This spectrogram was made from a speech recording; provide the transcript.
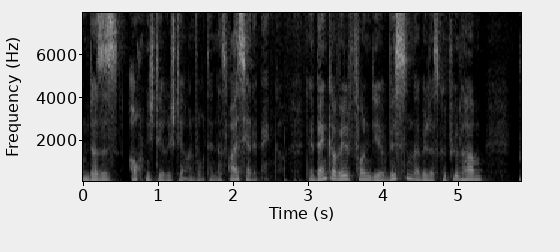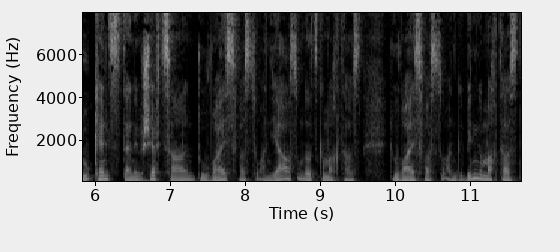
Und das ist auch nicht die richtige Antwort, denn das weiß ja der Banker. Der Banker will von dir wissen, er will das Gefühl haben, Du kennst deine Geschäftszahlen, du weißt, was du an Jahresumsatz gemacht hast, du weißt, was du an Gewinn gemacht hast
